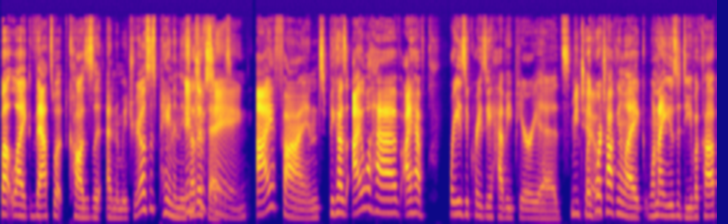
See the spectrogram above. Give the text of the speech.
But like that's what causes endometriosis pain and these other things. Interesting. I find because I will have I have crazy, crazy heavy periods. Me too. Like we're talking like when I use a diva cup,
